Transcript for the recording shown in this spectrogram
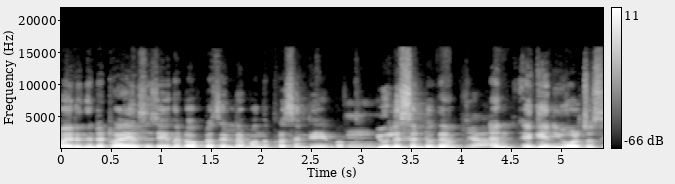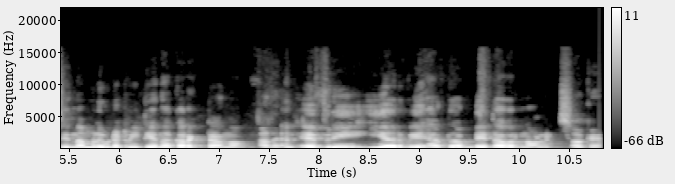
മരുന്നിന്റെ ട്രയൽസ് ചെയ്യുന്ന ഡോക്ടേഴ്സ് എല്ലാം വന്ന് പ്രസന്റ് ചെയ്യുമ്പോൾ you listen to them. And again you also see നമ്മൾ ഇവിടെ ട്രീറ്റ് ചെയ്യുന്നത് കറക്റ്റ് ആണോ. And every year we have to update our knowledge okay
